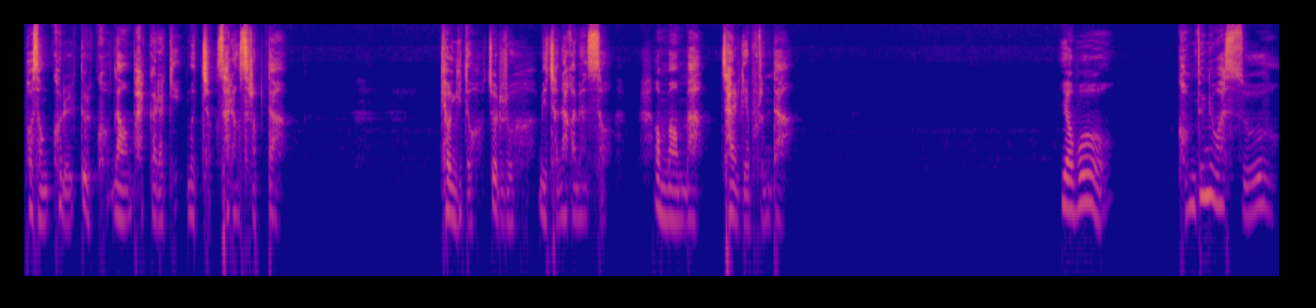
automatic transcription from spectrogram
버선 코를 뚫고 나온 발가락이 무척 사랑스럽다. 경희도 쪼르르 미쳐나가면서 엄마 엄마 잘게 부른다. 여보, 검둥이 왔수.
